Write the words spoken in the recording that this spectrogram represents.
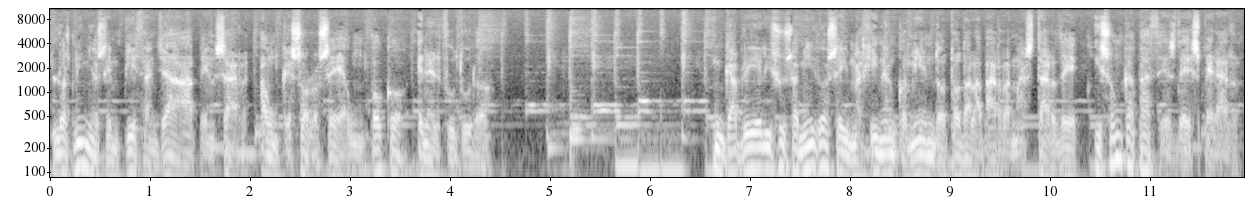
los niños empiezan ya a pensar, aunque solo sea un poco, en el futuro. Gabriel y sus amigos se imaginan comiendo toda la barra más tarde y son capaces de esperar.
